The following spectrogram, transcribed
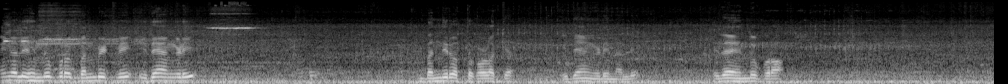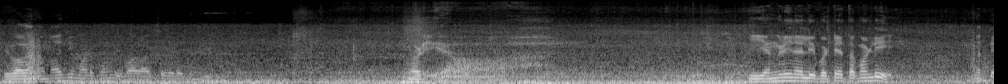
ಫೈನಲಿ ಹಿಂದೂಪುರಕ್ಕೆ ಬಂದ್ಬಿಟ್ವಿ ಇದೇ ಅಂಗಡಿ. ಬಂದಿರೋದು ತಗೊಳ್ಳೋಕ್ಕೆ ಇದೇ ಅಂಗಡಿನಲ್ಲಿ. ಇದೇ ಹಿಂದೂಪುರ. ಇವಾಗ ನಮಾಜಿ ಮಾಡ್ಕೊಂಡು ಇವಾಗ ಆಚೆ ಕಡೆ ಬಂದಿದ್ವಿ ನೋಡಿ ಈ ಅಂಗಡಿನಲ್ಲಿ ಬಟ್ಟೆ ತಗೊಂಡು ಮತ್ತೆ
